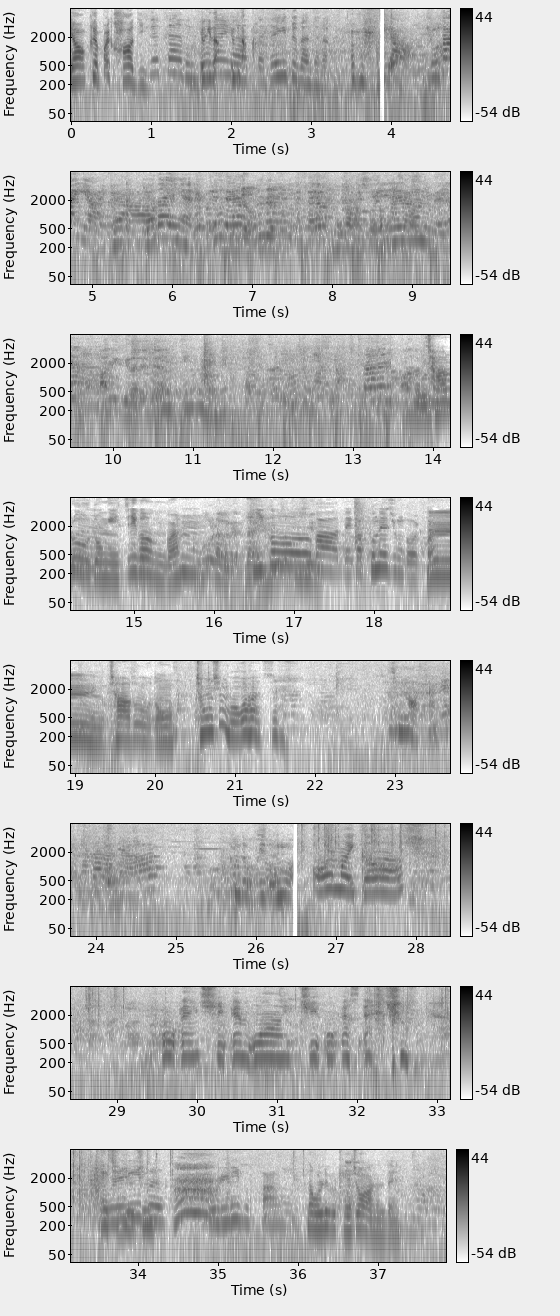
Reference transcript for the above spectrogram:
야 그냥 빨리 가니 쓸데없는 여기다, 여기다. 대기표 받으러 교다이야 교다야 많이. 자루 우동이 찍어온 거야? 음. 이거가 내가 보내준 걸걸? 음 자루 우동. 정식 먹어야지. 신나왔어 근데 우리 너무 Oh my gosh. O H M Y G O S H. H 올리브 올리브 빵이야 나 올리브 개 좋아하는데.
